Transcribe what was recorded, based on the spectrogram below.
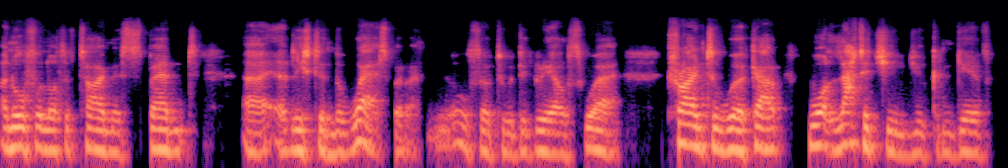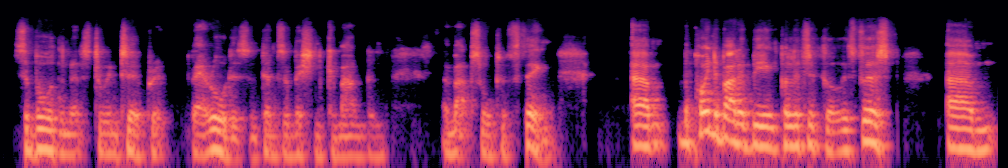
an awful lot of time is spent, uh, at least in the West, but also to a degree elsewhere, trying to work out what latitude you can give subordinates to interpret their orders in terms of mission command and, and that sort of thing. Um, the point about it being political is first, um,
